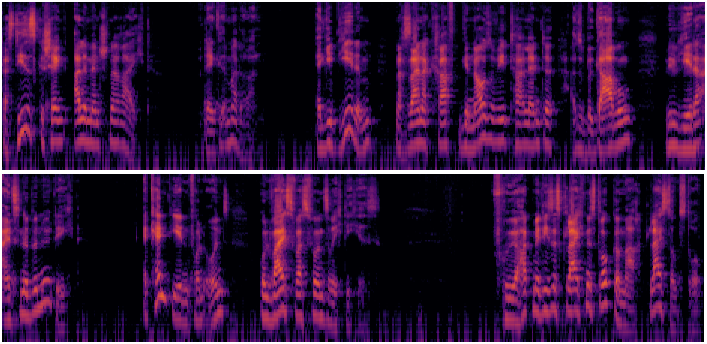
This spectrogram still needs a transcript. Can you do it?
dass dieses Geschenk alle Menschen erreicht. Und denke immer daran. Er gibt jedem nach seiner Kraft genauso wie Talente, also Begabung, wie jeder Einzelne benötigt. Er kennt jeden von uns und weiß, was für uns richtig ist. Früher hat mir dieses Gleichnis Druck gemacht, Leistungsdruck.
